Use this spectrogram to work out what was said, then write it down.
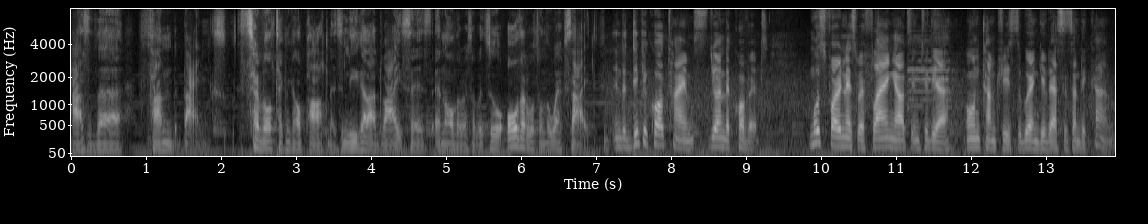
as the fund banks, several technical partners, legal advisors, and all the rest of it. So all that was on the website. In the difficult times during the COVID, most foreigners were flying out into their own countries to go and give the assistance they can,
